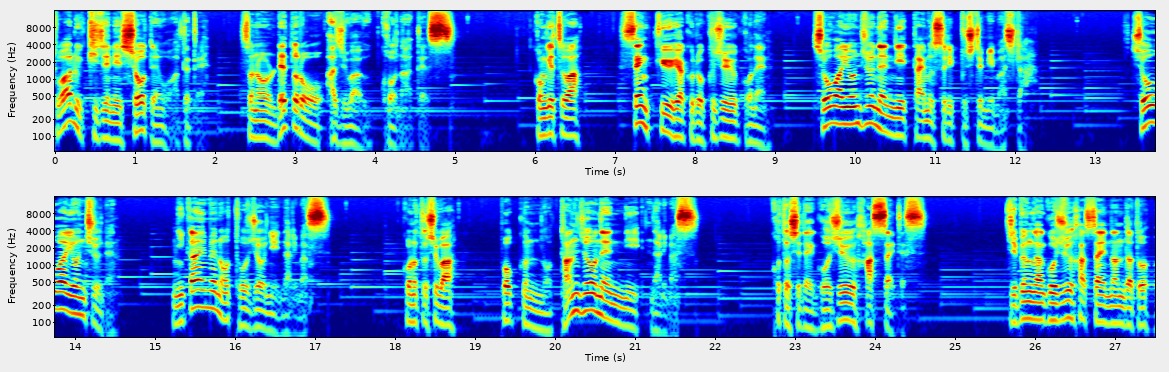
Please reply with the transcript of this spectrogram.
とある記事に焦点を当てて、そのレトロを味わうコーナーです。今月は1965年、昭和40年にタイムスリップしてみました。昭和40年、2回目の登場になります。この年はポックンの誕生年になります。今年で58歳です。自分が58歳なんだと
